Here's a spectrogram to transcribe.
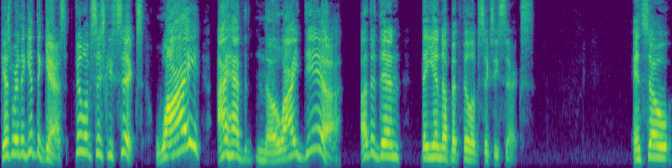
Guess where they get the gas? Phillips 66. Why? I have no idea, other than they end up at Phillips 66. And so,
